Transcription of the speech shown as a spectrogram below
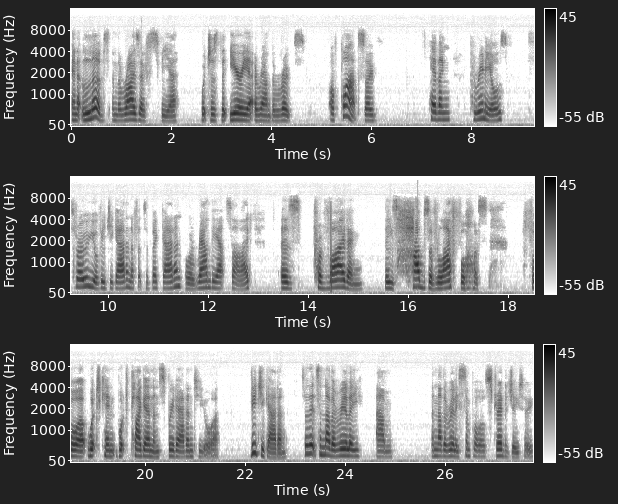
And it lives in the rhizosphere, which is the area around the roots of plants. So having perennials through your veggie garden, if it's a big garden, or around the outside, is providing these hubs of life force for which can which plug in and spread out into your veggie garden. So that's another really um, another really simple strategy to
